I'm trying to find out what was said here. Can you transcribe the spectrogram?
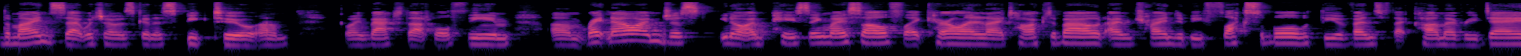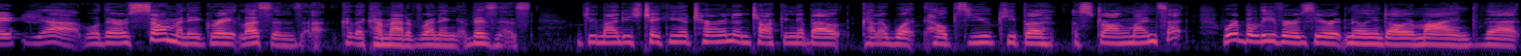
the mindset which i was going to speak to um, going back to that whole theme. Um, right now, I'm just, you know, I'm pacing myself like Caroline and I talked about. I'm trying to be flexible with the events that come every day. Yeah. Well, there are so many great lessons uh, that come out of running a business. Do you mind each taking a turn and talking about kind of what helps you keep a, a strong mindset? We're believers here at Million Dollar Mind that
